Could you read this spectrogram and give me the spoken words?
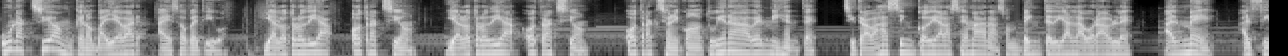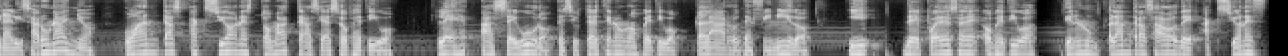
una acción que nos va a llevar a ese objetivo. Y al otro día otra acción. Y al otro día otra acción. Otra acción. Y cuando tú vienes a ver, mi gente, si trabajas 5 días a la semana, son 20 días laborables al mes, al finalizar un año, ¿cuántas acciones tomaste hacia ese objetivo? Les aseguro que si ustedes tienen un objetivo claro, definido, y después de ese objetivo tienen un plan trazado de acciones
